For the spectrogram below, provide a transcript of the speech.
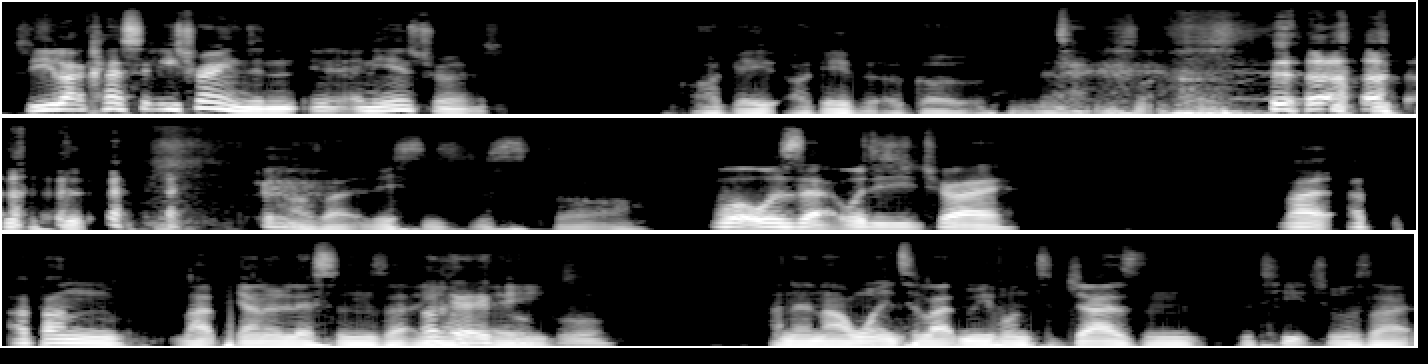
So you like classically trained in, in any instruments? I gave I gave it a go, and then it was like- I was like, this is just. Uh, What was that? What did you try? Like I I done like piano lessons at a Okay, young cool, age, cool. and then I wanted to like move on to jazz, and the teacher was like,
